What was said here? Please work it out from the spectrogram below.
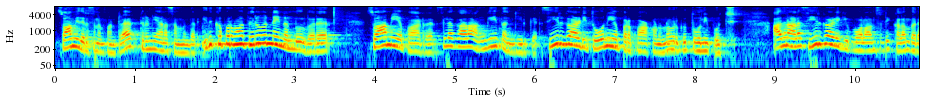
சுவாமி தரிசனம் பண்ணுறார் திருஞான சம்பந்தர். இதுக்கப்புறமா திருவெண்ணைநல்லூர் வரார் சுவாமியை பாடுறார். சில காலம் அங்கேயும் தங்கியிருக்கார். சீர்காழி தோணி அப்புறம் பார்க்கணுன்னு அவருக்கு தோணி போச்சு அதனால் சீர்காழிக்கு போகலான்னு சொல்லி கிளம்புற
